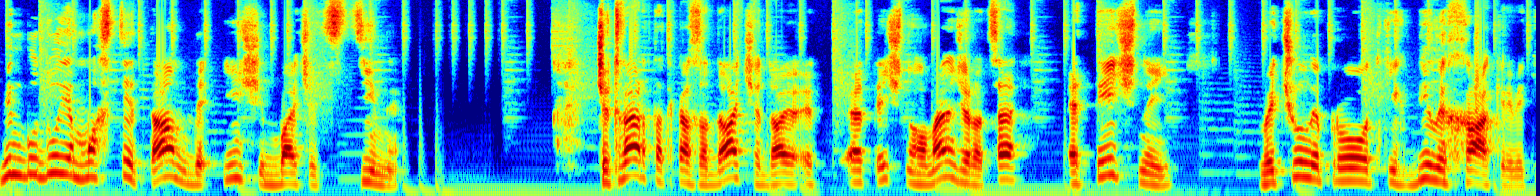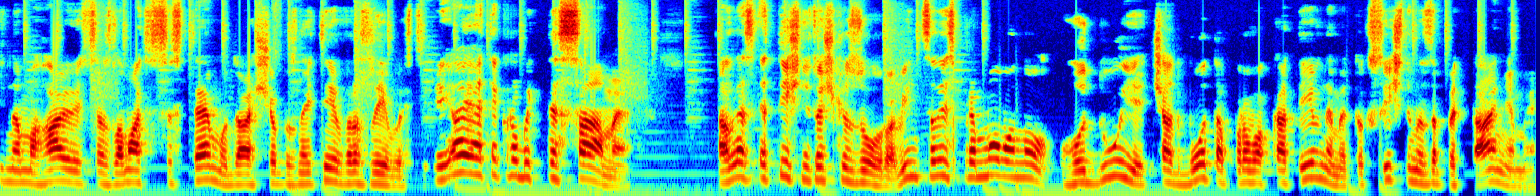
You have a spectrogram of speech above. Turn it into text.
Він будує мости там, де інші бачать стіни. Четверта така задача да, е, етичного менеджера це етичний. Ви чули про таких білих хакерів, які намагаються зламати систему, да, щоб знайти вразливості. AI етик робить те саме. Але з етичної точки зору він цілеспрямовано годує чат-бота провокативними токсичними запитаннями,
